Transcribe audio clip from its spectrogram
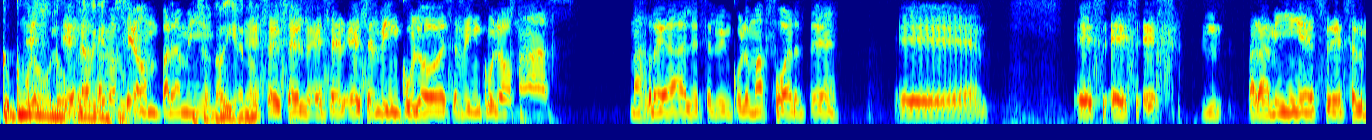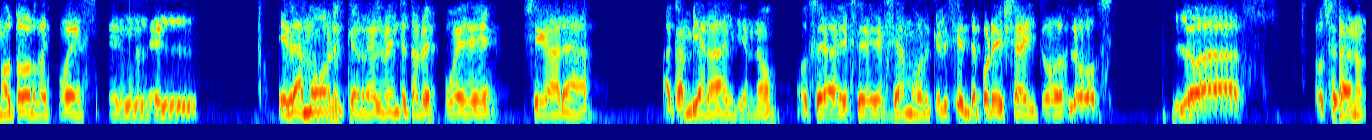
¿Cómo es, lo, es la salvación para mí. Salvavía, ¿no? Es, es, el, es, el, es el vínculo, es el vínculo más, más real, es el vínculo más fuerte. Eh, es, es, es, para mí es, es el motor después, el, el, el amor que realmente tal vez puede llegar a, a cambiar a alguien, ¿no? O sea, ese, ese amor que le siente por ella y todos los, las, o sea, no,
